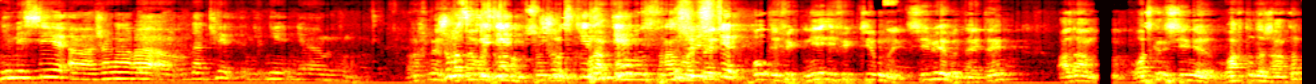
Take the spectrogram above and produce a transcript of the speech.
Немесе жаңағы жұмыс кезінде үзілістер бұл не эффективный себебін айтайын адам воскресенье уақытыда жатып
